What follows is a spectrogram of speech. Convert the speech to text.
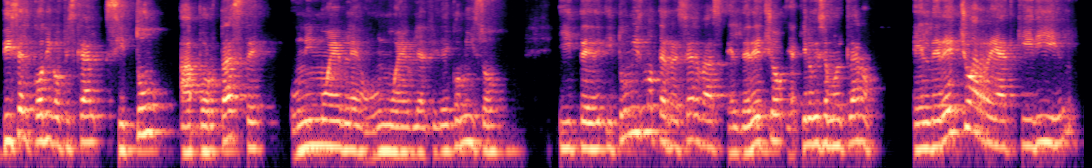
dice el Código Fiscal, si tú aportaste un inmueble o un mueble al fideicomiso y, te, y tú mismo te reservas el derecho, y aquí lo dice muy claro, el derecho a readquirir,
